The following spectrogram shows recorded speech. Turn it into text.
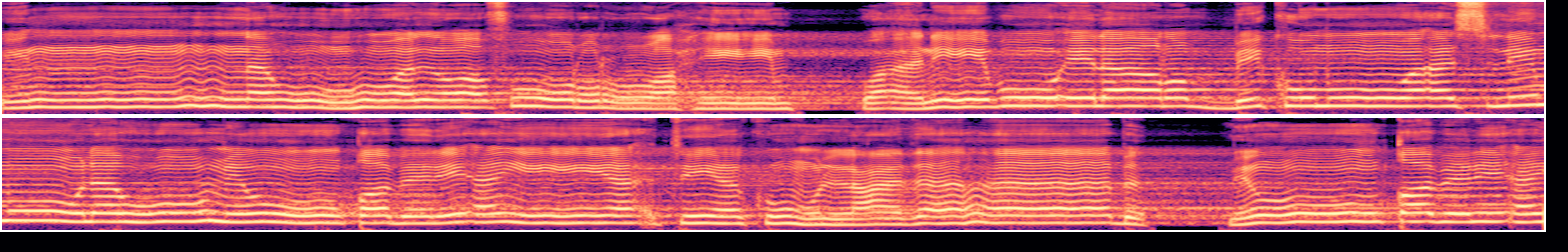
انه هو الغفور الرحيم وانيبوا إلى ربكم واسلموا له من قبل ان ياتيكم العذاب من قبل ان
